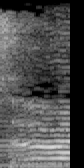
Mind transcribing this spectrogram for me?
surround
